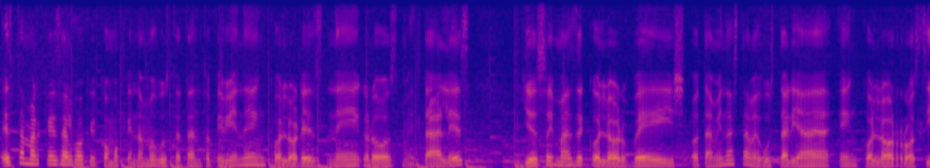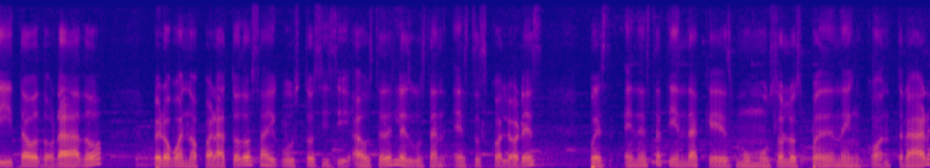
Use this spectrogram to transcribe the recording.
Esta marca es algo que como que no me gusta tanto. Que viene en colores negros, metales. Yo soy más de color beige o también hasta me gustaría en color rosita o dorado. Pero bueno, para todos hay gustos y si a ustedes les gustan estos colores, pues en esta tienda que es Mumuso los pueden encontrar.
